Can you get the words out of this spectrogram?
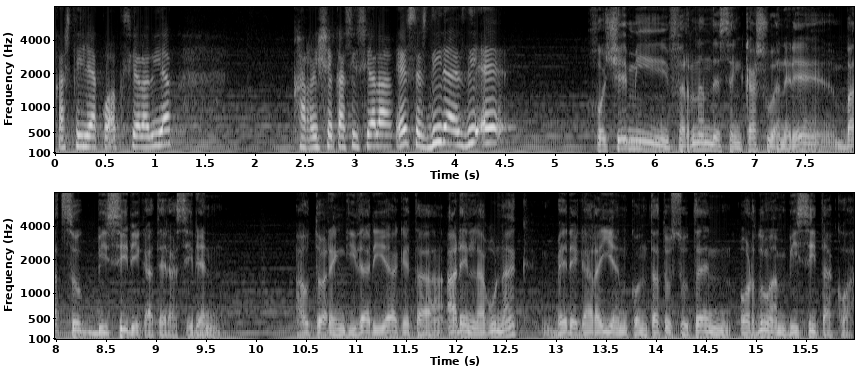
Kastilako akzialabiak jarraixek hasi ziala. Ez, ez dira, ez di, e, Josemi Fernandezen kasuan ere batzuk bizirik atera ziren. Autoaren gidariak eta haren lagunak bere garaian kontatu zuten orduan bizitakoa.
